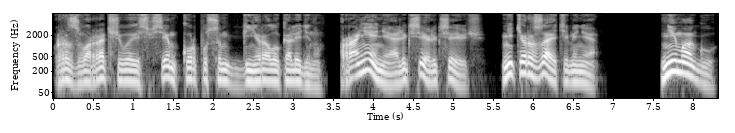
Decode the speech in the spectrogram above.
разворачиваясь всем корпусом к генералу Каледину. «Ранение, Алексей Алексеевич! Не терзайте меня!» «Не могу!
